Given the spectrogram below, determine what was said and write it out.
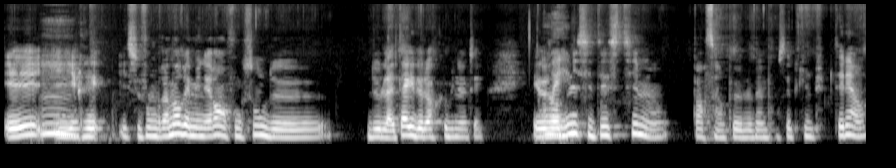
et mmh. ils, ils, se font vraiment rémunérer en fonction de, de la taille de leur communauté. Et aujourd'hui, si tu estimes Enfin, c'est un peu le même concept qu'une pub télé, hein.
